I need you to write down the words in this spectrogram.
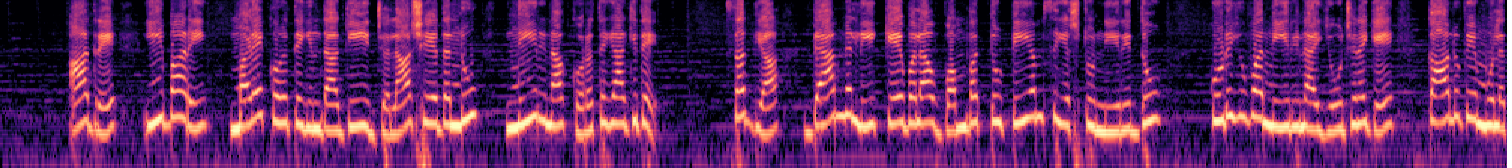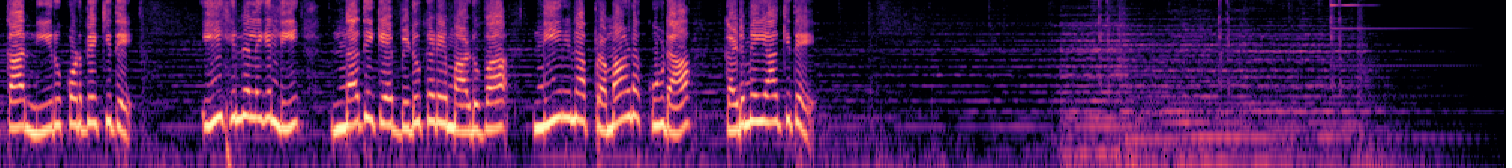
ಆದರೆ ಈ ಬಾರಿ ಮಳೆ ಕೊರತೆಯಿಂದಾಗಿ ಜಲಾಶಯದಲ್ಲೂ ನೀರಿನ ಕೊರತೆಯಾಗಿದೆ. ಸದ್ಯ ಡ್ಯಾಂನಲ್ಲಿ ಕೇವಲ ಒಂಬತ್ತು ಟಿಎಂಸಿಯಷ್ಟು ನೀರಿದ್ದು ಕುಡಿಯುವ ನೀರಿನ ಯೋಜನೆಗೆ ಕಾಲುವೆ ಮೂಲಕ ನೀರು ಕೊಡಬೇಕಿದೆ. ಈ ಹಿನ್ನೆಲೆಯಲ್ಲಿ ನದಿಗೆ ಬಿಡುಗಡೆ ಮಾಡುವ ನೀರಿನ ಪ್ರಮಾಣ ಕೂಡ ಕಡಿಮೆಯಾಗಿದೆ.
